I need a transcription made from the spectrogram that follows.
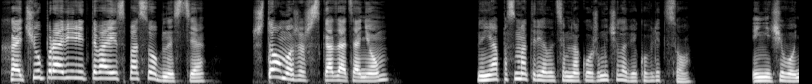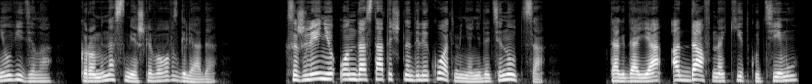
«Хочу проверить твои способности. Что можешь сказать о нем?» Я посмотрела темнокожему человеку в лицо и ничего не увидела, кроме насмешливого взгляда. К сожалению, он достаточно далеко от меня не дотянуться. Тогда я, отдав накидку Тиму,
